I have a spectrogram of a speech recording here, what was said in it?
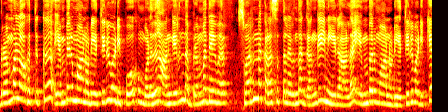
பிரம்மலோகத்துக்கு எம்பெருமானுடைய திருவடி போகும் பொழுது அங்கிருந்த பிரம்மதேவர் ஸ்வர்ண கலசத்தில் இருந்த கங்கை நீரால் எம்பெருமானுடைய திருவடிக்கு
